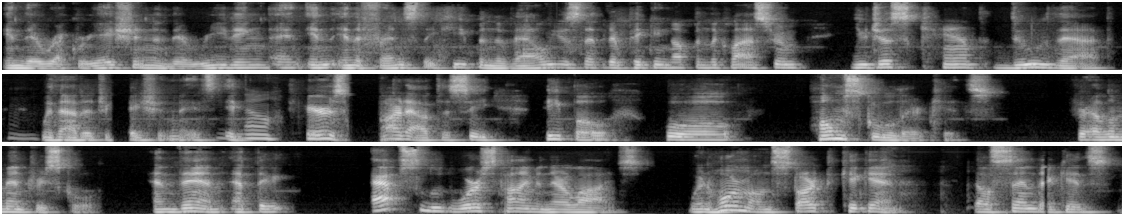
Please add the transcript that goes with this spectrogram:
in their recreation, in their reading, and in, in the friends they keep, and the values that they're picking up in the classroom. You just can't do that hmm. without education. It's, it no. tears heart out to see people who homeschool their kids for elementary school. And then at the absolute worst time in their lives, when hormones start to kick in, they'll send their kids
